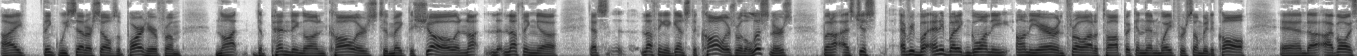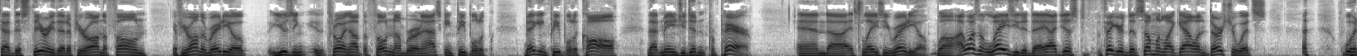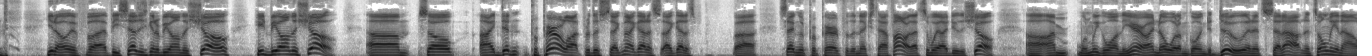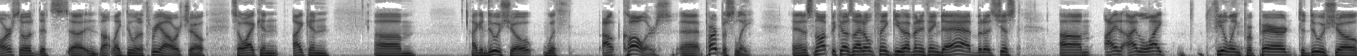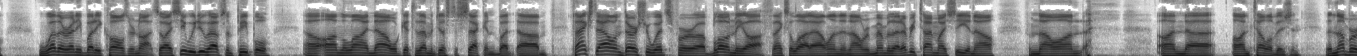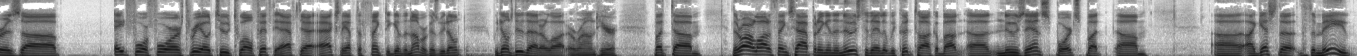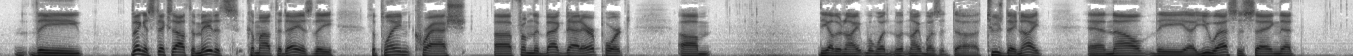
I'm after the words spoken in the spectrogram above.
I think we set ourselves apart here from not depending on callers to make the show, and not nothing. Uh, that's nothing against the callers or the listeners, but it's just everybody. Anybody can go on the on the air and throw out a topic, and then wait for somebody to call. And uh, I've always had this theory that if you're on the phone, if you're on the radio, using throwing out the phone number and asking people to begging people to call that means you didn't prepare and uh, it's lazy radio well i wasn't lazy today i just figured that someone like alan dershowitz would you know if uh, if he says he's going to be on the show he'd be on the show um, so i didn't prepare a lot for this segment i got a i got a uh, segment prepared for the next half hour. That's the way I do the show. Uh, I'm when we go on the air, I know what I'm going to do, and it's set out, and it's only an hour, so it's uh, not like doing a three hour show. So I can I can um, I can do a show without callers uh, purposely, and it's not because I don't think you have anything to add, but it's just um, I, I like feeling prepared to do a show whether anybody calls or not. So I see we do have some people uh, on the line now. We'll get to them in just a second. But um, thanks to Alan Dershowitz for uh, blowing me off. Thanks a lot, Alan, and I'll remember that every time I see you now from now on on uh, on television. The number is. Uh, 844-302-1250. I have to I actually have to think to give the number because we don't we don't do that a lot around here. But um, there are a lot of things happening in the news today that we could talk about, uh, news and sports. But um, uh, I guess the to me the thing that sticks out to me that's come out today is the the plane crash uh, from the Baghdad airport um, the other night. What, what night was it? Uh, Tuesday night, and now the U.S. Uh, is saying that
